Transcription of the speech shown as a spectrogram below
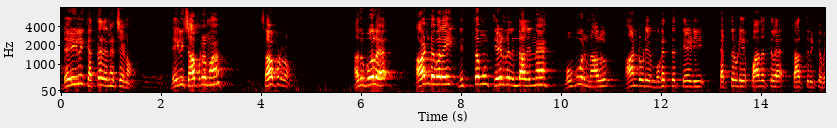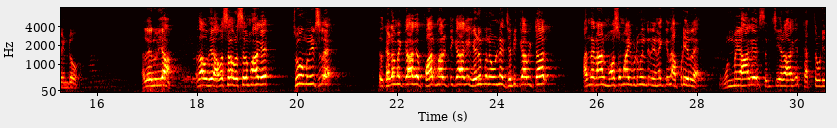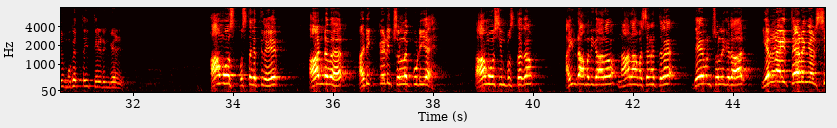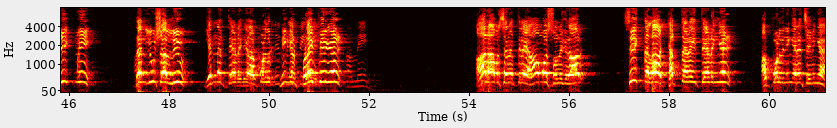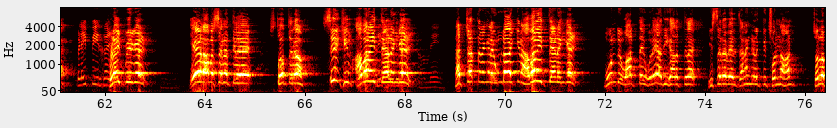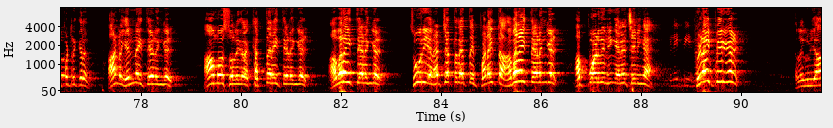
டெய்லி கத்தர் என்ன செய்யணும்? டெய்லி சாப்பிடுறோமா? சாப்பிடுறோம். அதுபோல ஆண்டவரை நித்தமும் தேடுதல் என்றால் என்ன? ஒவ்வொரு நாளும் ஆண்டுடைய முகத்தை தேடி கர்த்தருடைய பாதத்தில் காத்திருக்க வேண்டும். அல்லேலூயா. அதாவது அவசர அவசரமாக டூ மினிட்ஸில் கடமைக்காக ஃபார்மாலிட்டிக்காக எழும்பின உடனே ஜெபிக்காவிட்டால் அந்த நாள் மோசமாகி விடும் என்று நினைக்கிறது அப்படி இல்லை உண்மையாக சின்சியராக கர்த்தருடைய முகத்தை தேடுங்கள். ஆமோஸ் புஸ்தகத்திலே ஆண்டவர் அடிக்கடி சொல்லக்கூடிய ஆமோஸின் புஸ்தகம் ஐந்தாம் அதிகாரம் நாலாம் வசனத்துல தேவன் சொல்லுகிறார் என்னை தேடுங்கள் seek me then you shall live. என்ன தேடுங்கள் அப்பொழுது நீங்கள் பிழைப்பீர்கள். ஆறாம் வசனத்திலே ஆமோஸ் சொல்லுகிறார் சீக் த லார்ட் கர்த்தரை தேடுங்கள். அப்பொழுது நீங்க என்ன செய்வீங்க? பிழைப்பீர்கள். பிழைப்பீர்கள். ஏழாம் வசனத்திலே ஸ்தோத்திரம் சீக்கிம் அவரை தேடுங்கள். நட்சத்திரங்களை உண்டாக்கின அவரை தேடுங்கள். மூன்று வார்த்தை ஒரே அதிகாரத்தில் இஸ்ரவேல் ஜனங்களுக்கு சொன்னான் சொல்லப்பட்டிருக்கிறது. ஆண்டு என்னை தேடுங்கள். ஆமோஸ் சொல்லுகிற கத்தரை தேடுங்கள் அவரை தேடுங்கள். சூரிய நட்சத்திரத்தை படைத்த அவரை தேடுங்கள். அப்பொழுது நீங்க என்ன செய்வீங்க? பிழைப்பீர்கள். அல்லேலூயா.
